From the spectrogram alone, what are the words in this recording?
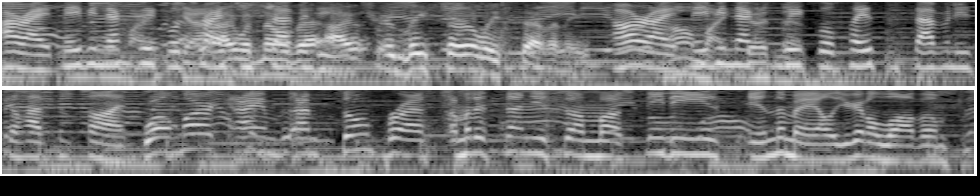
All right, maybe next my week we'll God. try I some would know that. I, 70s. at least early seventy. All right, Oh, maybe next goodness. week we'll play some 70s. You'll have some fun. Well, Mark, I am I'm so impressed. I'm going to send you some uh, CDs in the mail. You're going to love them.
